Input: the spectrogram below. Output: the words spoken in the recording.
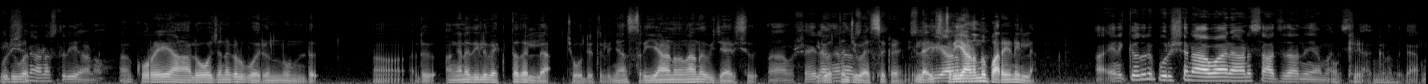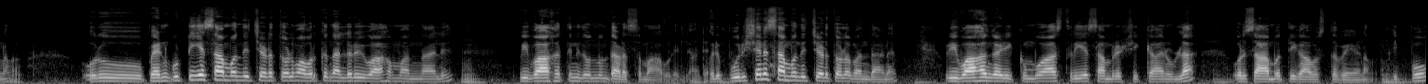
പുരുഷനാണോ സ്ത്രീയാണോ? കുറേ ആലോചനകൾ വരുന്നുണ്ട്. അത് അങ്ങനെ അതിൽ വ്യക്തത ഇല്ല ചോദ്യത്തിൽ ഞാൻ സ്ത്രീയാണെന്നാണ് വിചാരിച്ചത്. ഇരുപത്തഞ്ച് വയസ്സ് കഴിഞ്ഞ്. ഇല്ല സ്ത്രീയാണെന്ന് പറയണില്ല എനിക്കതൊരു പുരുഷനാവാനാണ് സാധ്യത എന്ന് ഞാൻ മനസ്സിലാക്കുന്നത് കാരണം ഒരു പെൺകുട്ടിയെ സംബന്ധിച്ചിടത്തോളം അവർക്ക് നല്ലൊരു വിവാഹം വന്നാൽ വിവാഹത്തിന് ഇതൊന്നും തടസ്സമാവണില്ല. ഒരു പുരുഷനെ സംബന്ധിച്ചിടത്തോളം എന്താണ്? ഒരു വിവാഹം കഴിക്കുമ്പോൾ ആ സ്ത്രീയെ സംരക്ഷിക്കാനുള്ള ഒരു സാമ്പത്തികാവസ്ഥ വേണം. ഇപ്പോൾ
